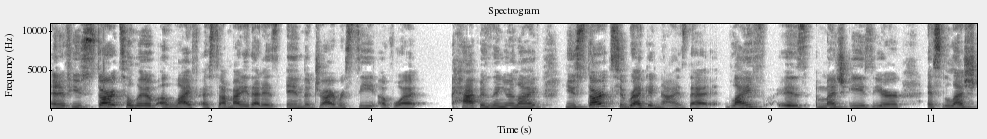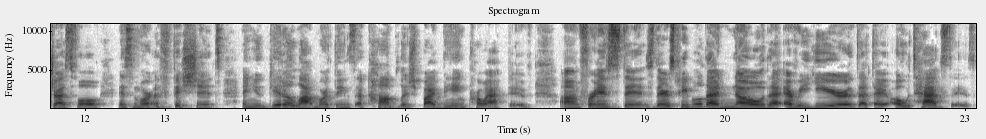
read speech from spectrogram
And if you start to live a life as somebody that is in the driver's seat of what happens in your life, you start to recognize that life is much easier, it's less stressful, it's more efficient, and you get a lot more things accomplished by being proactive. Um, for instance, there's people that know that every year that they owe taxes.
